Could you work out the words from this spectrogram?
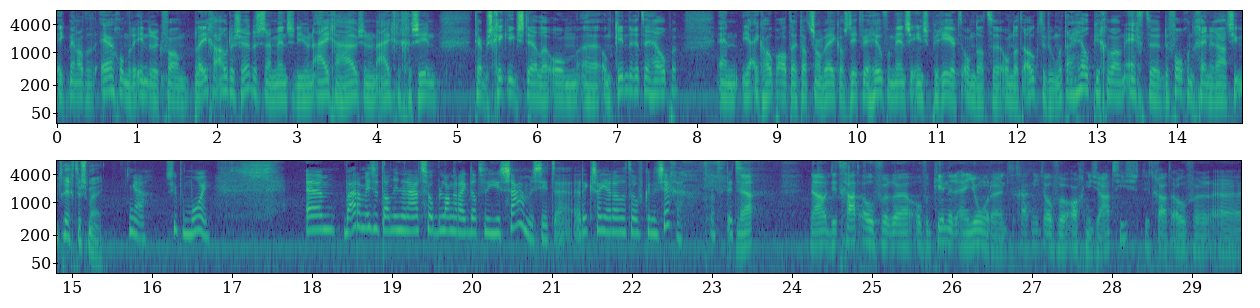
ik ben altijd erg onder de indruk van pleegouders. Hè. Dus er zijn mensen die hun eigen huis en hun eigen gezin ter beschikking stellen om, om kinderen te helpen. En ja, ik hoop altijd dat zo'n week als dit weer heel veel mensen inspireert om dat, om dat ook te doen. Want daar help je gewoon echt de volgende generatie Utrechters mee. Ja, super mooi. Um, waarom is het dan inderdaad zo belangrijk dat we hier samen zitten? Rick, zou jij daar wat over kunnen zeggen? Dat dit... ja, nou, dit gaat over, uh, over kinderen en jongeren. Het gaat niet over organisaties. Dit gaat over, uh,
